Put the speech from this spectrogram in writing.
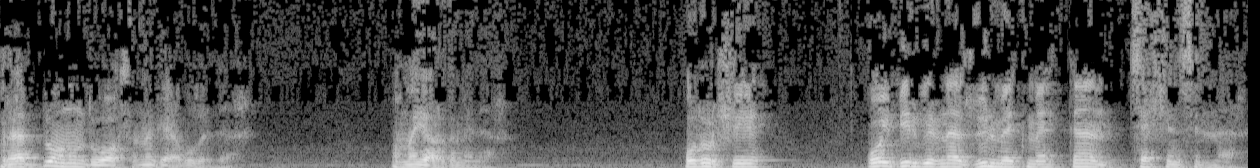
Rəbbi onun duasını qəbul edər. ona yardım edər. Odur ki, qoy bir-birinə zülm etməkdən çəkinsinlər.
